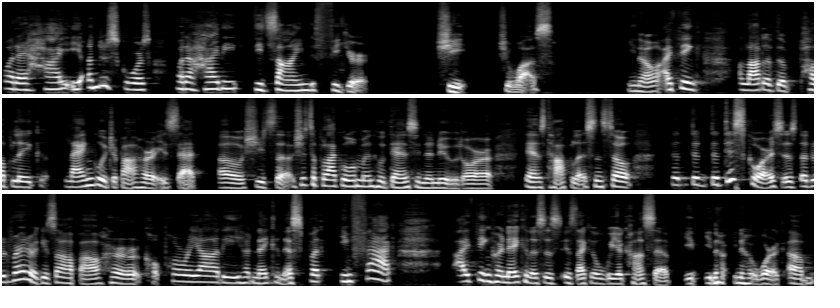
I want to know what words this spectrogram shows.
what a high, it underscores what a highly designed figure she she was. You know, I think a lot of the public language about her is that oh, she's a she's a black woman who danced in the nude or danced topless, and so the, the, the discourse is that the rhetoric is all about her corporeality, her nakedness. But in fact, I think her nakedness is, is like a weird concept in, in, her, in her work. Um,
